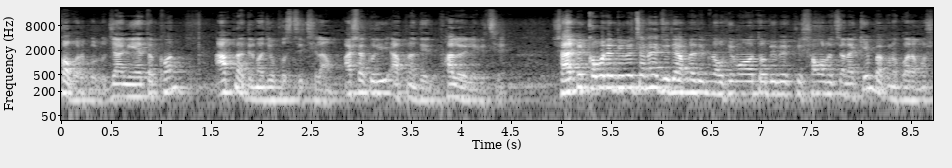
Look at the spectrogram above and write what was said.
খবরগুলো। যা নিয়ে এতক্ষণ আপনাদের মাঝে উপস্থিত ছিলাম। আশা করি আপনাদের ভালোই লেগেছে। সার্বিক খবরের বিবেচনায় যদি আপনাদের কোনো অভিমত, অভিব্যক্তি, সমালোচনা কিংবা কোনো পরামর্শ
